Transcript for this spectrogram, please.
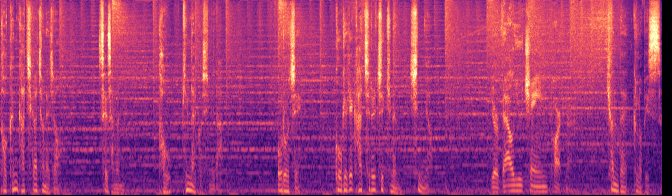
더 큰 가치가 전해져 세상은 더욱 빛날 것입니다. 오로지 고객의 가치를 지키는 신념 your value chain partner. 현대 글로비스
